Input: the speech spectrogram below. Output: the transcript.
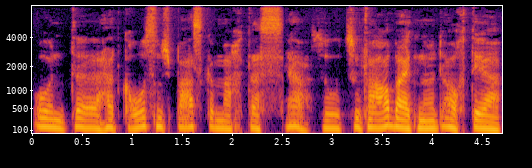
und äh, hat großen Spaß gemacht, das ja so zu verarbeiten. Und auch der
